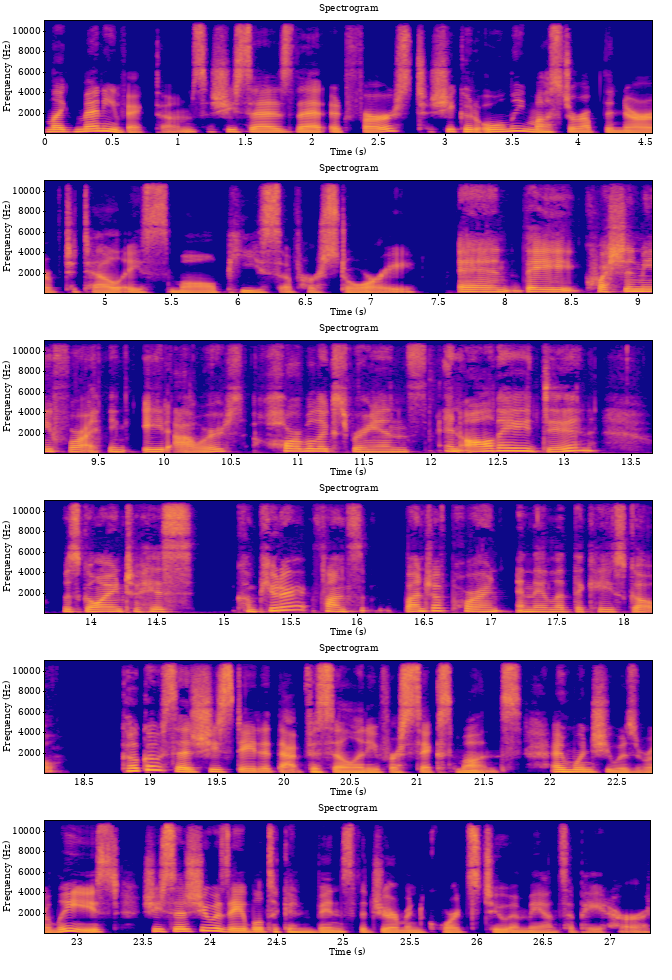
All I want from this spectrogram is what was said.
Like many victims, she says that at first she could only muster up the nerve to tell a small piece of her story. And they questioned me for, I think, eight hours. Horrible experience. And all they did was go into his computer, found a bunch of porn, and they let the case go. Coco says she stayed at that facility for six months. And when she was released, she says she was able to convince the German courts to emancipate her,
